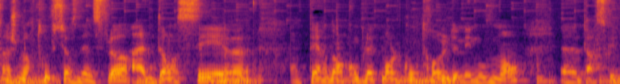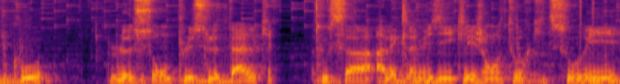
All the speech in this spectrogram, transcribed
Enfin, je me retrouve sur ce dance floor à danser euh, en perdant complètement le contrôle de mes mouvements euh, parce que du coup, le son plus le talc, tout ça avec la musique, les gens autour qui te sourient,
